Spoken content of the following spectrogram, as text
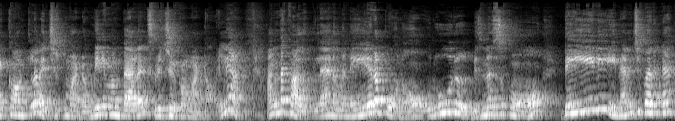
அக்கௌண்ட்டில் வச்சுருக்க மாட்டோம். மினிமம் பேலன்ஸ் வச்சுருக்க மாட்டோம் இல்லையா? அந்த காலத்தில் நம்ம நேராக போனோம் ஒரு ஒரு பிஸ்னஸுக்கும் டெய்லி நினச்சி பாருங்கள்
